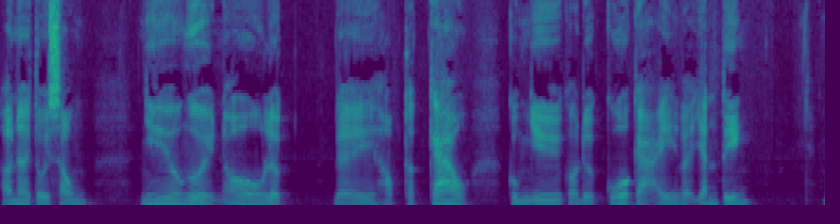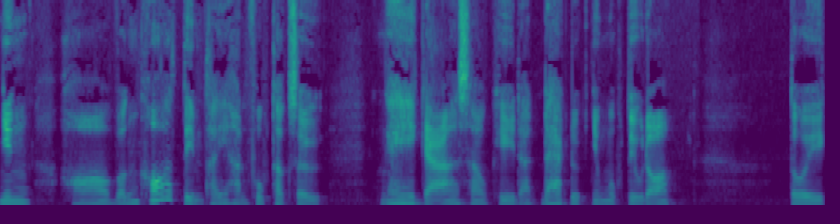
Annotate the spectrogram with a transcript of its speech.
ở nơi tôi sống, nhiều người nỗ lực để học thật cao cũng như có được của cải và danh tiếng. Nhưng họ vẫn khó tìm thấy hạnh phúc thật sự, ngay cả sau khi đã đạt được những mục tiêu đó. Tôi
